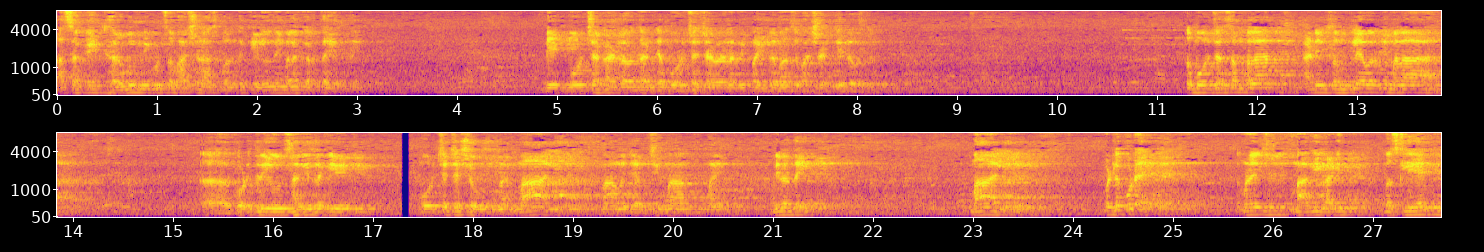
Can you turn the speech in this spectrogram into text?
असं काही ठरवून मी कुठचं भाषण आजपर्यंत केलं नाही मला करता येत नाही. मी एक मोर्चा काढला होता आणि त्या मोर्चाच्या वेळेला मी पहिलं माझं भाषण केलं होतं. तो मोर्चा संपला आणि संपल्यावरती मला कोणीतरी येऊन सांगितलं की मोर्चाच्या शेवटी मा आली. मा म्हणजे आमची मा मिरताई मा आली. म्हटलं कुठे आहे? म्हणजे मागे गाडीत बसली आहे.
